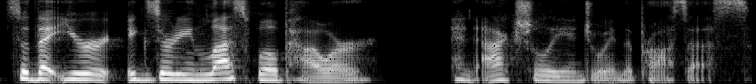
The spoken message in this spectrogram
so that you're exerting less willpower and actually enjoying the process?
